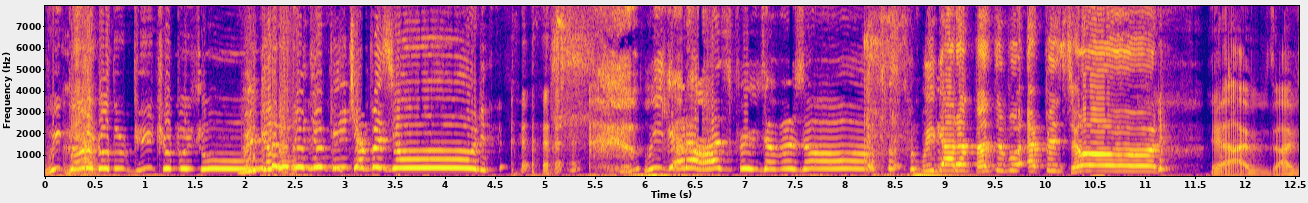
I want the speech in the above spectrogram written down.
We got mean, I- another beach episode! We got another beach episode. we got a hot springs episode! we got a festival episode. Yeah, I'm, I'm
